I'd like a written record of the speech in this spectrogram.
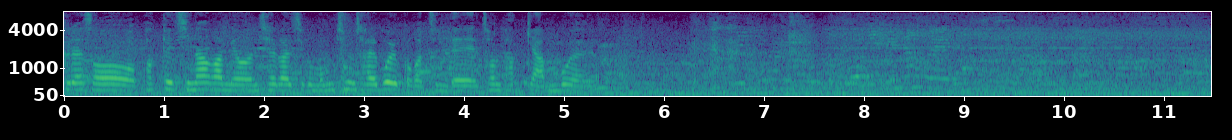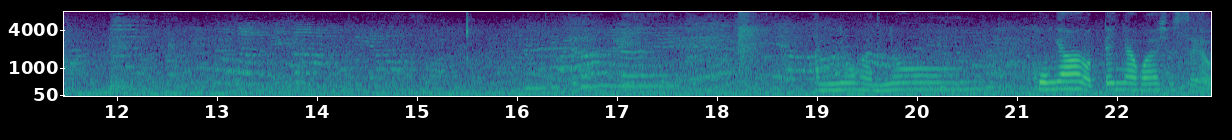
그래서 밖에 지나가면 제가 지금 엄청 잘 보일 것 같은데 전 밖이 안 보여요. 공연 어땠냐고 하셨어요.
